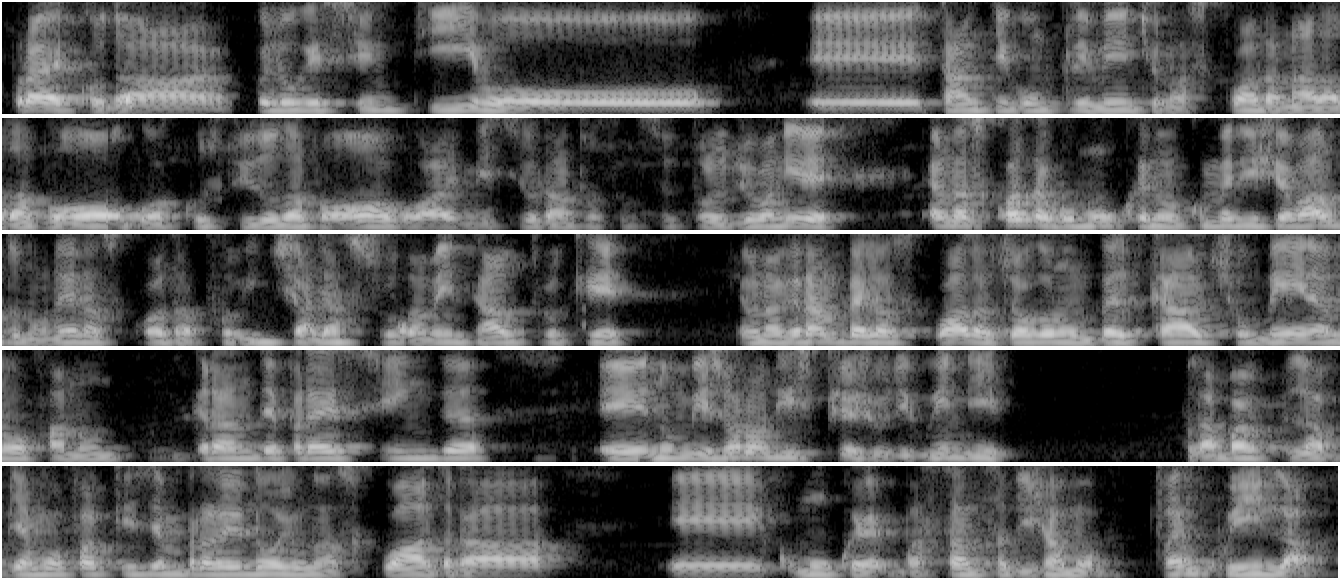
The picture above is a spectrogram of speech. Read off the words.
Però ecco, da quello che sentivo, eh, tanti complimenti, una squadra nata da poco, ha costruito da poco, ha investito tanto sul settore giovanile. È una squadra comunque, non, come diceva Aldo, non è una squadra provinciale assolutamente, altro che è una gran bella squadra, giocano un bel calcio, menano, fanno un grande pressing e non mi sono dispiaciuti, quindi l'abbiamo fatti sembrare noi una squadra eh, comunque abbastanza, diciamo, tranquilla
